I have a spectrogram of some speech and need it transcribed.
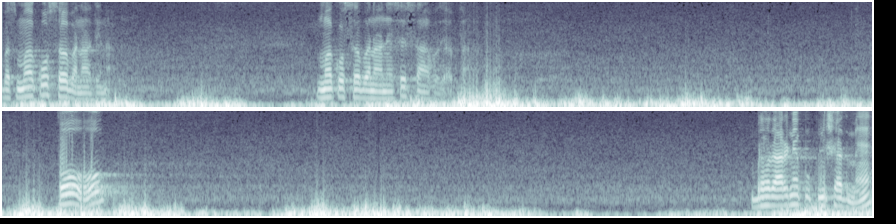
बस म को स बना देना। म को स बनाने से सा हो जाता। तो बृहदारण्य उपनिषद में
